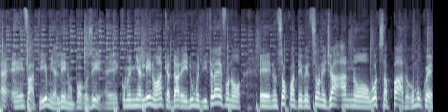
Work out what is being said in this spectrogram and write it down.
Eh, eh, infatti io mi alleno un po' così, eh, come mi alleno anche a dare i numeri di telefono, eh, non so quante persone già hanno whatsappato, comunque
